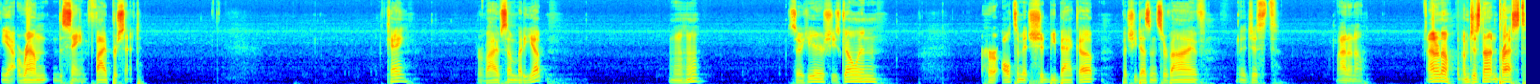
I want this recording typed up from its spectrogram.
yeah, around the same, five percent. Okay, revive somebody up. Mm-hmm. So here she's going. Her ultimate should be back up, but she doesn't survive. It just, I don't know. I don't know. I'm just not impressed.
